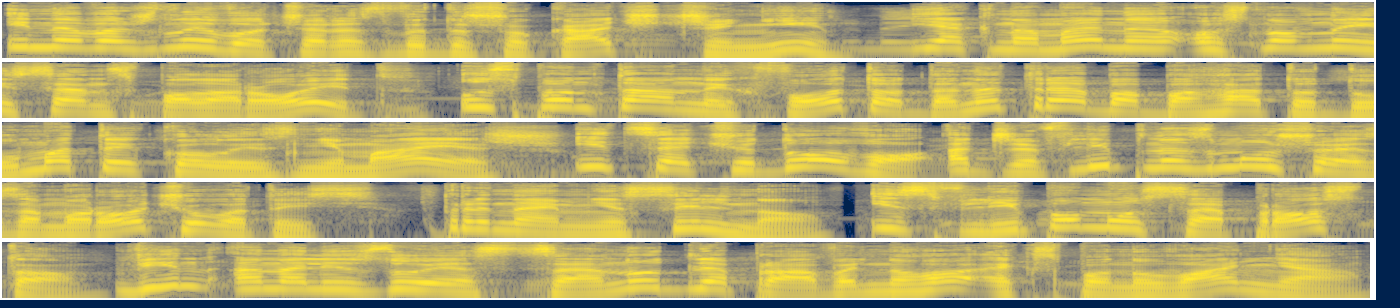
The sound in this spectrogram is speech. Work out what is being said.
І неважливо, через видошукач чи ні. Як на мене, основний сенс Polaroid у спонтанних фото, де не треба багато думати, коли знімаєш. І це чудово, адже фліп не змушує заморочуватись, принаймні сильно. І з фліпом усе просто. Він аналізує сцену для правильного експонування.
